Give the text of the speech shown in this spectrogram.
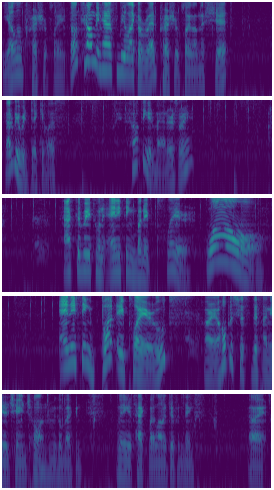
yellow pressure plate. Don't tell me it has to be like a red pressure plate on this shit. That'd be ridiculous. I don't think it matters, right? Activates when anything but a player. Whoa! Anything but a player. Oops. Alright, I hope it's just this I need to change. Hold on, let me go back and... I'm getting attacked by a lot of different things. Alright.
